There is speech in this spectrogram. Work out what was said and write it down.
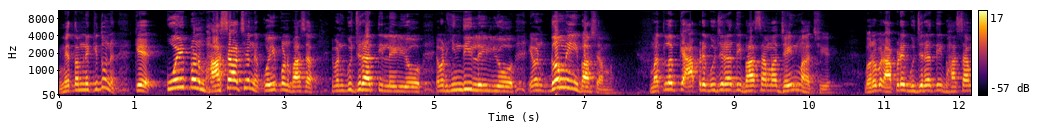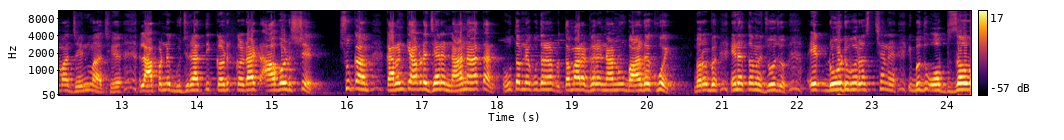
મેં તમને કીધું ને કે કોઈ પણ ભાષા છે ને, કોઈ પણ ભાષા ઇવન ગુજરાતી લઈ લ્યો ઇવન હિન્દી લઈ લ્યો ઇવન ગમે એ ભાષામાં. મતલબ કે આપણે ગુજરાતી ભાષામાં જૈનમાં છીએ. બરોબર? આપણે ગુજરાતી ભાષામાં જૈનમાં છીએ એટલે આપણને ગુજરાતી કડકડાટ આવડશે. શું કામ? કારણ કે આપણે જ્યારે નાના હતા ને, હું તમને ઉદાહરણ આપું તમારા ઘરે નાનું બાળક હોય બરોબર? એને તમે જોજો એક દોઢ વર્ષ છે ને એ બધું ઓબ્ઝર્વ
